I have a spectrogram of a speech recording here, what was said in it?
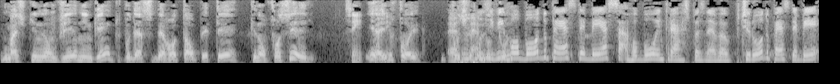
mas que não via ninguém que pudesse derrotar o PT que não fosse ele. Sim. E aí sim. ele foi. É, inclusive roubou do PSDB essa, roubou entre aspas, né? Tirou do PSDB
